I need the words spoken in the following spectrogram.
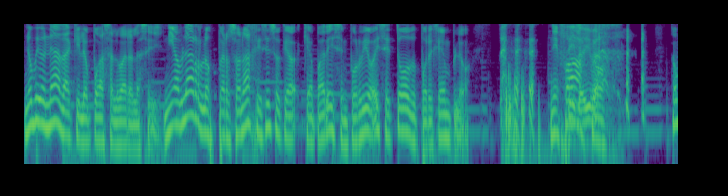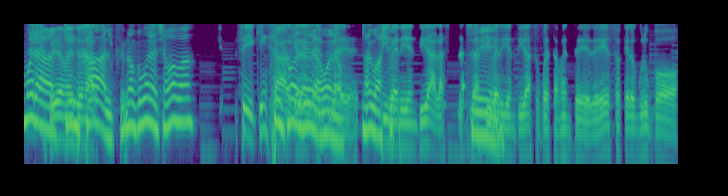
no veo nada que lo pueda salvar a la serie. Ni hablar los personajes, esos que, que aparecen, por Dios, ese Todd, por ejemplo. Nefasto. Sí, ¿Cómo era King mencionar. Hulk? No, ¿cómo era? ¿Se llamaba? Sí, King King Hulk, Hulk era, era, la- bueno, la- algo así. ciberidentidad, la, la- la Sí. ciberidentidad supuestamente de esos, que era un grupo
